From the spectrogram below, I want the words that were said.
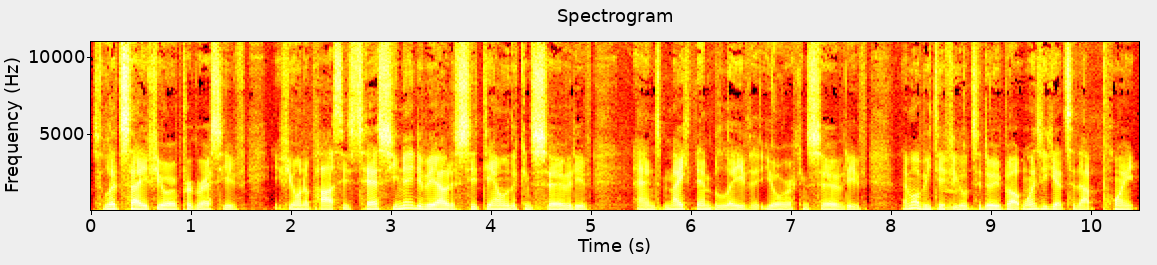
So let's say if you're a progressive, if you want to pass this test, you need to be able to sit down with a conservative and make them believe that you're a conservative. That might be difficult mm. to do, but once you get to that point,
